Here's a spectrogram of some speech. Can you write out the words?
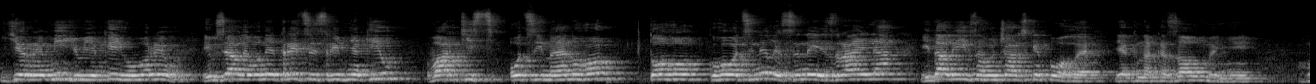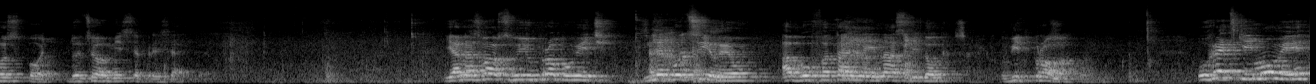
Єремію, який говорив, і взяли вони 30 срібняків, вартість оціненого, того, кого оцінили сини Ізраїля, і дали їх за гончарське поле, як наказав мені Господь. До цього місця присядьте. Я назвав свою проповідь не поцілив або фатальний наслідок від промаху. У грецькій мові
